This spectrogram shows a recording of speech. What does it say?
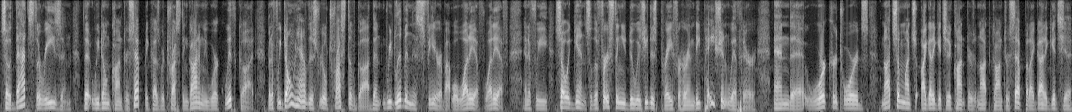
So that's the reason that we don't contracept because we're trusting God and we work with God. But if we don't have this real trust of God, then we live in this fear about, well, what if, what if? And if we, so again, so the first thing you do is you just pray for her and be patient with her and uh, work her towards not so much, I got to get you to contra- not contracept, but I got to get you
